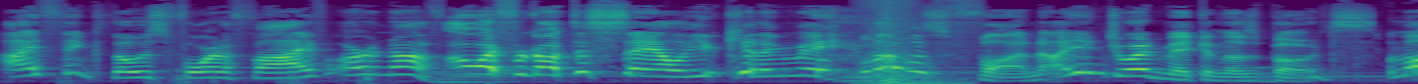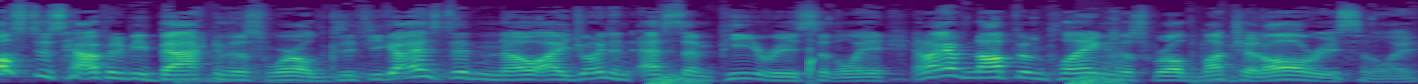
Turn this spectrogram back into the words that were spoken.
I think those four to five are enough. Oh, I forgot to sail, are you kidding me? Well, that was fun. I enjoyed making those boats. I'm also just happy to be back in this world, because if you guys didn't know, I joined an SMP recently, and I have not been playing in this world much at all recently.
